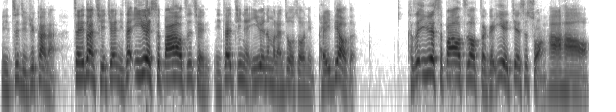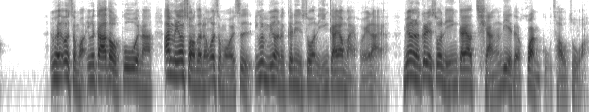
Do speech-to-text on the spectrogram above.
你自己去看啊。这一段期间，你在一月十八号之前，你在今年一月那么难做的时候，你赔掉的。可是，一月十八号之后，整个业界是爽哈哈哦。因为为什么？因为大家都有顾问啊，啊，没有爽的人为什么回事？因为没有人跟你说你应该要买回来啊，没有人跟你说你应该要强烈的换股操作啊，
